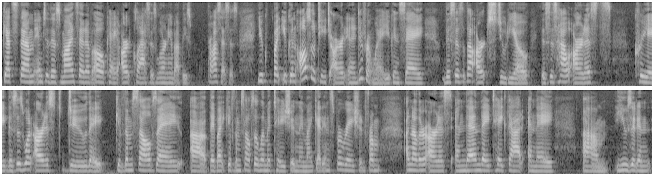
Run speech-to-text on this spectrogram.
gets them into this mindset of, oh, okay, art class is learning about these processes. You, but you can also teach art in a different way. You can say, this is the art studio. This is how artists create. This is what artists do. They give themselves a, uh, they might give themselves a limitation. They might get inspiration from another artist, and then they take that and they um, use it in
